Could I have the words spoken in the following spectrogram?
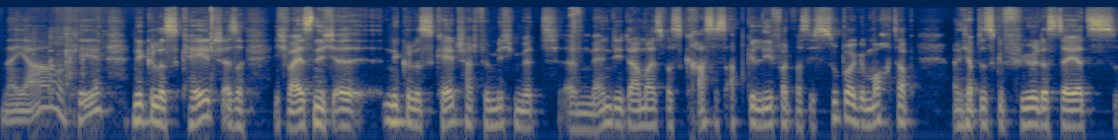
Naja, okay. Nicolas Cage, also ich weiß nicht, äh, Nicolas Cage hat für mich mit ähm, Mandy damals was Krasses abgeliefert, was ich super gemocht habe. Und ich habe das Gefühl, dass der jetzt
